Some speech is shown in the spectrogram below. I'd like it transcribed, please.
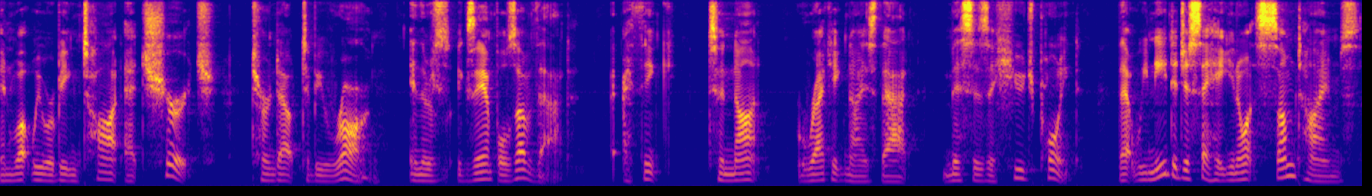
and what we were being taught at church turned out to be wrong. And there's examples of that. I think to not recognize that misses a huge point. That we need to just say, hey, you know what? Sometimes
